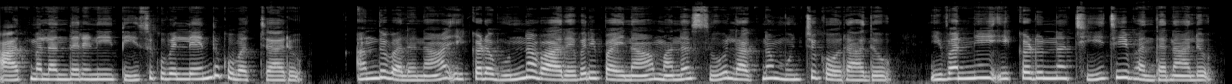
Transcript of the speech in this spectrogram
ఆత్మలందరినీ తీసుకువెళ్ళేందుకు వచ్చారు. అందువలన ఇక్కడ ఉన్న వారెవరిపైన మనస్సు లగ్నం ఉంచుకోరాదు. ఇవన్నీ ఇక్కడున్న చీచీ బంధనాలు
